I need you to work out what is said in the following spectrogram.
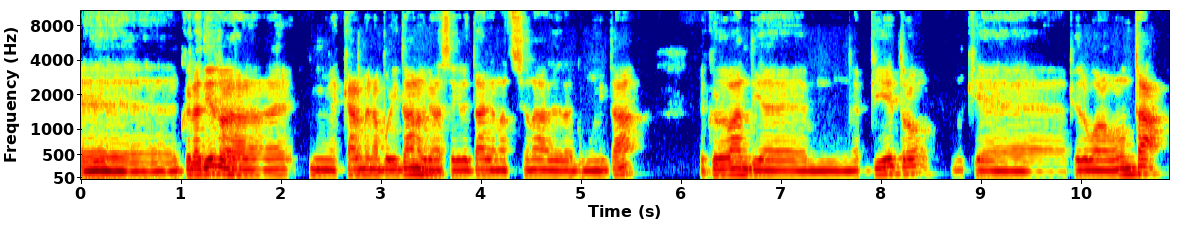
è, quella dietro è Carmen Napolitano, che è la segretaria nazionale della comunità, e quello davanti è, è Pietro, che è Pietro Buona Volontà,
